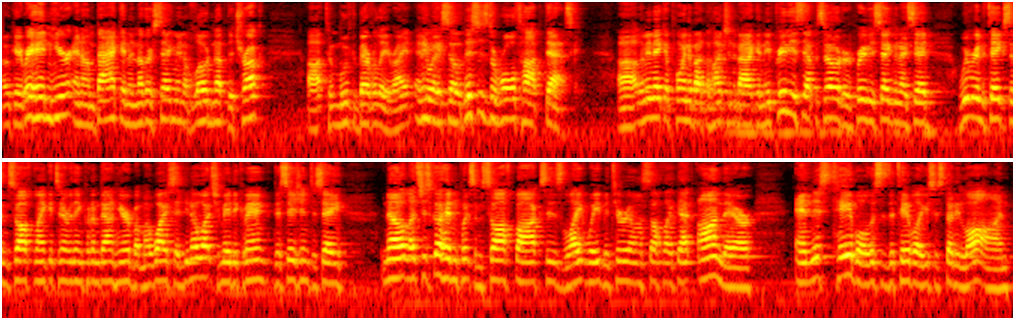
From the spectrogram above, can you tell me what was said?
Okay, Ray Hayden here, and I'm back in another segment of loading up the truck uh, to move to Beverly, right? Anyway, so this is the roll top desk. Uh, let me make a point about the hunch in the back. In the previous episode or the previous segment, I said we were going to take some soft blankets and everything, put them down here, but my wife said, you know what? She made the command decision to say, no, let's just go ahead and put some soft boxes, lightweight material and stuff like that on there. And this table, this is the table I used to study law on,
